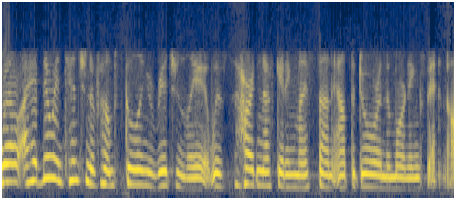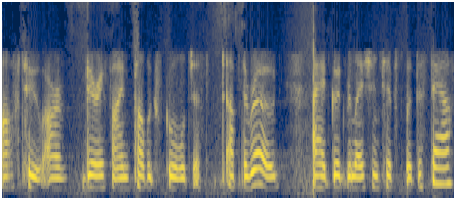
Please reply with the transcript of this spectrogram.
Well, I had no intention of homeschooling originally. It was hard enough getting my son out the door in the mornings and off to our very fine public school just up the road. I had good relationships with the staff,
